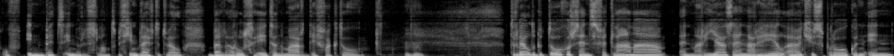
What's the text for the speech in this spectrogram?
Of in bed in Rusland. Misschien blijft het wel Belarus heten, maar de facto. Terwijl de betogers en Svetlana en Maria zijn daar heel uitgesproken in.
